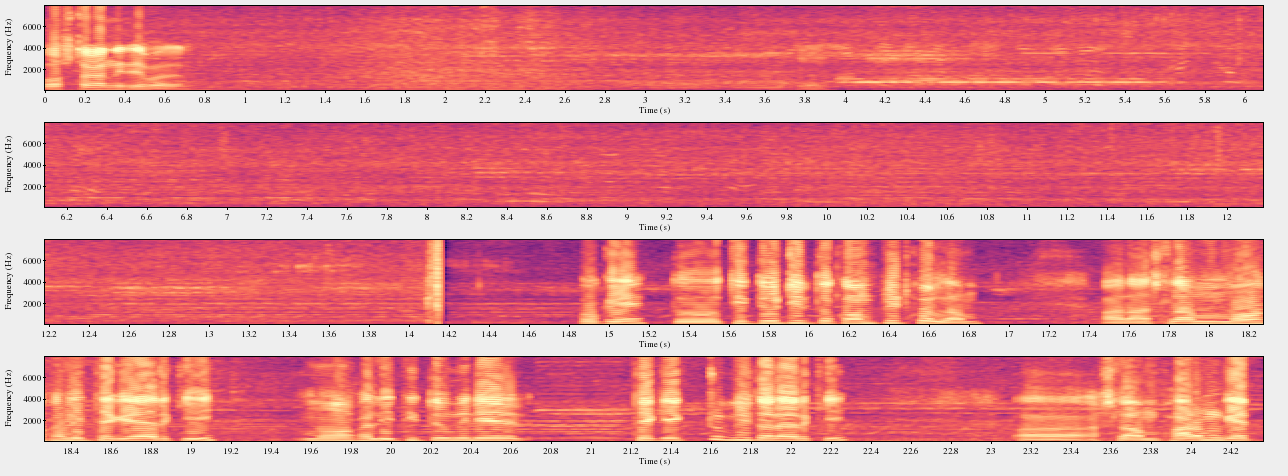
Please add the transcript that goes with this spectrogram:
দশ টাকা নিতে পারেন। ওকে, তো তৃতীয় ট্রিপ তো কমপ্লিট করলাম। আর আসলাম মহাখালী থেকে আর কি। মহাখালী তৃতীয় মিলের থেকে একটু ভিতরে আর কি। আসলাম ফার্ম গেট।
